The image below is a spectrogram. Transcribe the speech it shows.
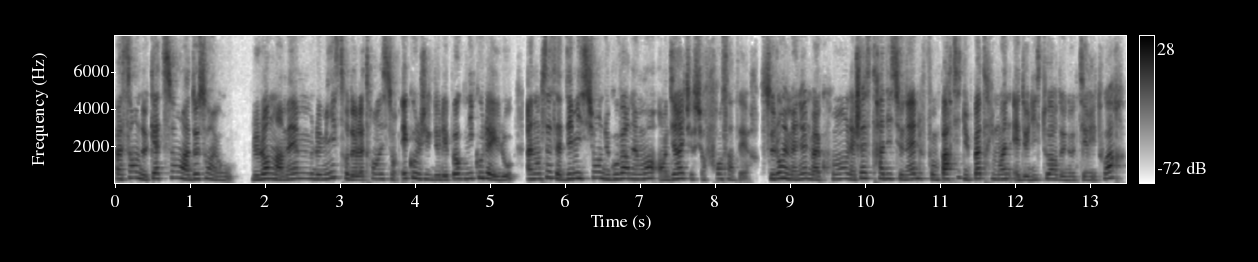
passant de 400 à 200 euros. Le lendemain même, le ministre de la Transition écologique de l'époque, Nicolas Hulot, annonçait sa démission du gouvernement en direct sur France Inter. Selon Emmanuel Macron, les chasses traditionnelles font partie du patrimoine et de l'histoire de nos territoires.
